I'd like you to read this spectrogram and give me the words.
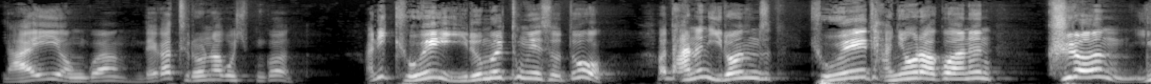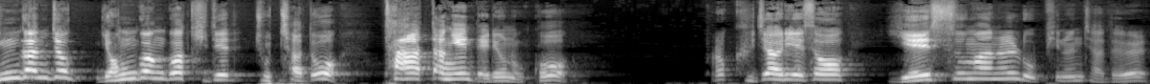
나의 영광, 내가 드러나고 싶은 것. 아니, 교회 이름을 통해서도 아, 나는 이런 교회에 다녀라고 하는 그런 인간적 영광과 기대조차도 다 땅에 내려놓고 바로 그 자리에서 예수만을 높이는 자들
